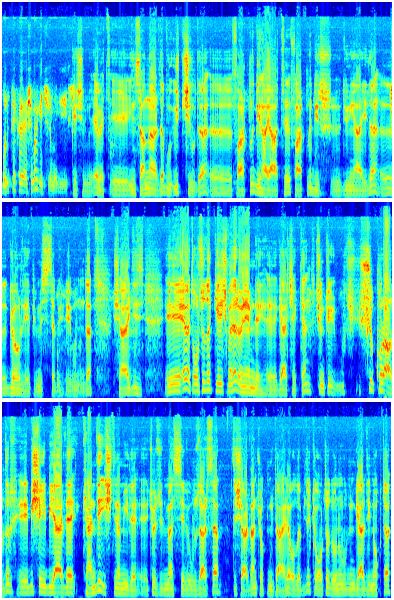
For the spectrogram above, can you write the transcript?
bunu tekrar yaşama geçirmeliyiz. Geçirme. Evet, e, insanlar da bu 3 yılda e, farklı bir hayatı, farklı bir e, dünyayı da e, gördü hepimiz tabii e, bunun da şahidiz. E, evet, ortadaki gelişmeler önemli e, gerçekten. Çünkü şu kuraldır, e, bir şey bir yerde kendi iş dinamiğiyle e, çözülmezse ve uzarsa dışarıdan çok müdahale olabilir ki Orta Doğu'nun bugün geldiği nokta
